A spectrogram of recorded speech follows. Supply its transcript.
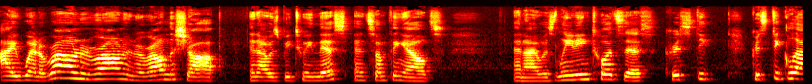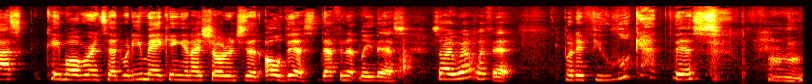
I went around and around and around the shop and I was between this and something else and I was leaning towards this. Kristy, Kristy Glass came over and said, what are you making? And I showed her and she said, oh, this, definitely this. So I went with it. But if you look at this, hmm,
